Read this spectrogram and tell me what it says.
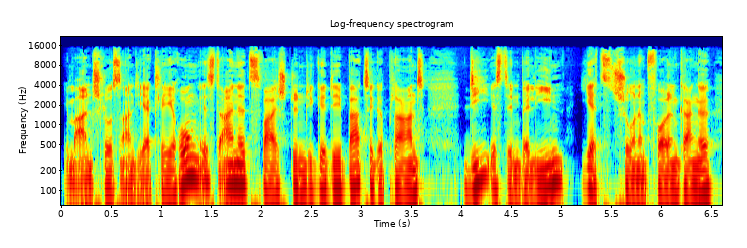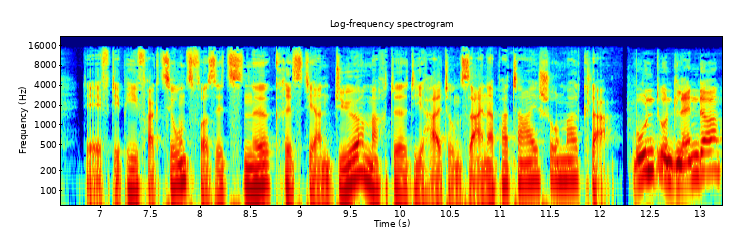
Im Anschluss an die Erklärung ist eine zweistündige Debatte geplant. Die ist in Berlin jetzt schon im vollen Gange. Der FDP-Fraktionsvorsitzende Christian Dürr machte die Haltung seiner Partei schon mal klar. Bund und Länder,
